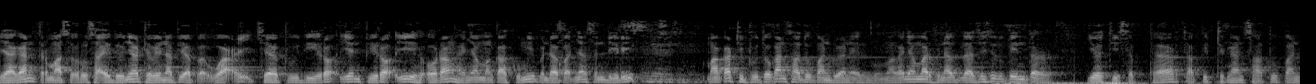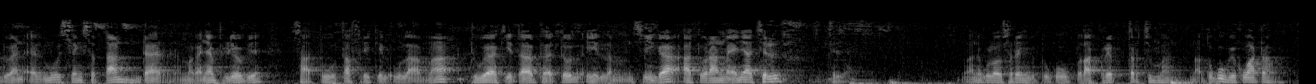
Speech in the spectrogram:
Ya kan termasuk rusak idunya Dewi Nabi apa? Wa'i jabudi ro'yin biro'yih Orang hanya mengkagumi pendapatnya sendiri. Maka dibutuhkan satu panduan ilmu. Makanya Umar bin Abdul Aziz itu pinter. Ya disebar tapi dengan satu panduan ilmu Sing standar. Makanya beliau ya Satu tafrikil ulama Dua kita batul ilm. Sehingga aturan mainnya jel, jelas. Mana kalau sering tuku takrib terjemahan. Nah tuku gue kuatah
